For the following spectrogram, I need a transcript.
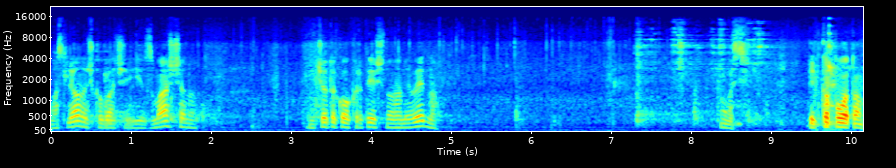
Масльоночко, бачу, її змащено. Нічого такого критичного не видно. Ось. Під капотом.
